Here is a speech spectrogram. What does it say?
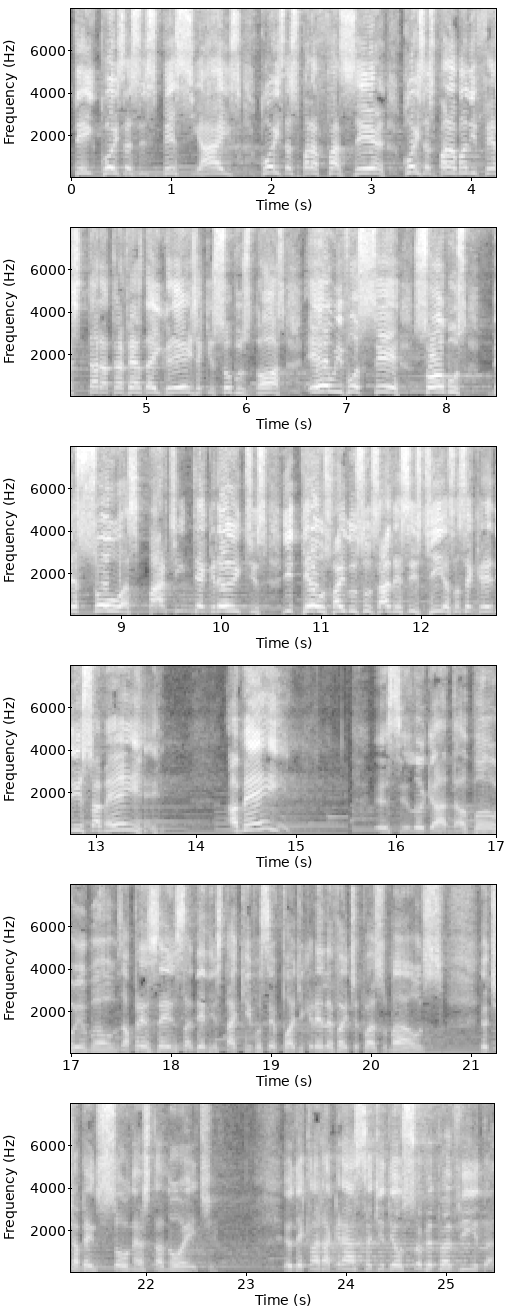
tem coisas especiais, coisas para fazer, coisas para manifestar através da igreja que somos nós. Eu e você somos pessoas, parte integrantes, e Deus vai nos usar nesses dias. Você crê nisso? Amém? Amém? Esse lugar tá bom, irmãos. A presença dele está aqui. Você pode crer. Levante tuas mãos. Eu te abençoo nesta noite. Eu declaro a graça de Deus sobre a tua vida.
